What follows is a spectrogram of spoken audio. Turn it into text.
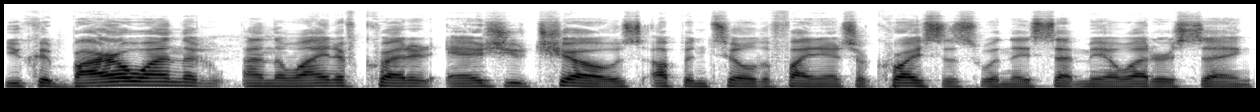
You could borrow on the on the line of credit as you chose up until the financial crisis when they sent me a letter saying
